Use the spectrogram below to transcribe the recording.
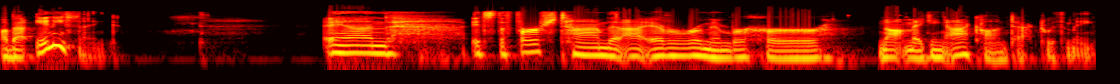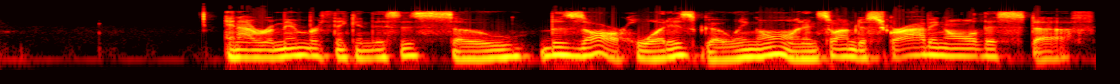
about anything. And it's the first time that I ever remember her not making eye contact with me. And I remember thinking, this is so bizarre. What is going on? And so I'm describing all this stuff.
